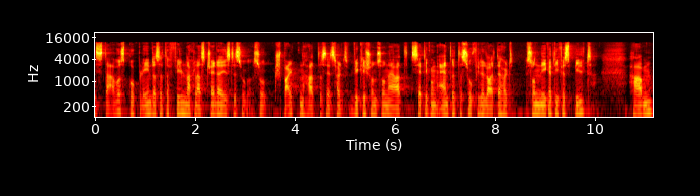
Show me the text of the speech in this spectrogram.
Star Wars-Problem, dass er der Film nach Last Jedi ist, das so, so gespalten hat, dass jetzt halt wirklich schon so eine Art Sättigung eintritt, dass so viele Leute halt so ein negatives Bild haben.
